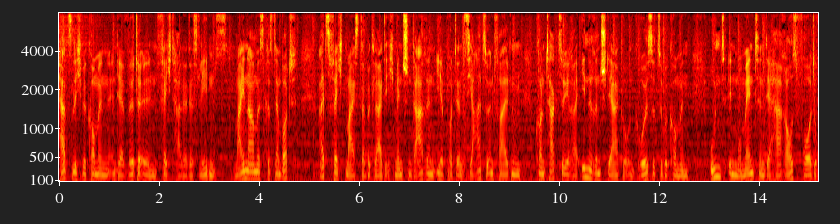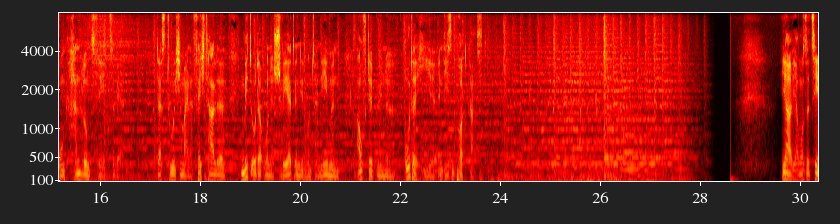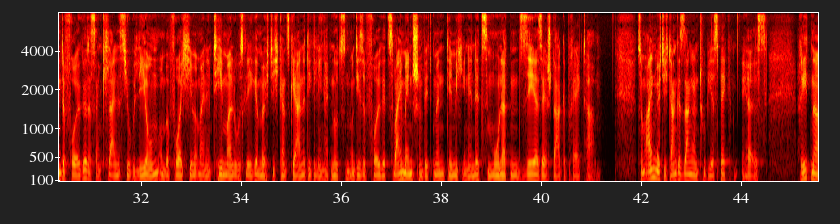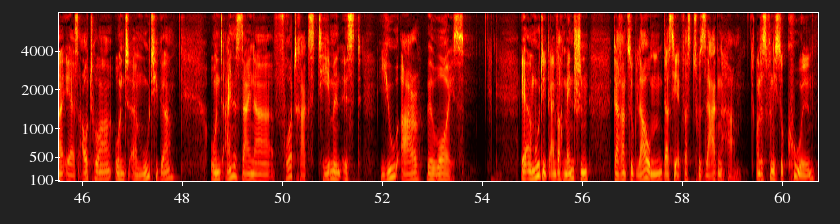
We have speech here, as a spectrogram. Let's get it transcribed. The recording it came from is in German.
Herzlich willkommen in der virtuellen Fechthalle des Lebens. Mein Name ist Christian Bott. Als Fechtmeister begleite ich Menschen darin, ihr Potenzial zu entfalten, Kontakt zu ihrer inneren Stärke und Größe zu bekommen und in Momenten der Herausforderung handlungsfähig zu werden. Das tue ich in meiner Fechthalle, mit oder ohne Schwert in den Unternehmen, auf der Bühne oder hier in diesem Podcast. Ja, wir haben unsere zehnte Folge, das ist ein kleines Jubiläum und bevor ich hier mit meinem Thema loslege, möchte ich ganz gerne die Gelegenheit nutzen und diese Folge zwei Menschen widmen, die mich in den letzten Monaten sehr, sehr stark geprägt haben. Zum einen möchte ich Danke sagen an Tobias Beck. Er ist Redner, er ist Autor und Ermutiger und eines seiner Vortragsthemen ist You are the Voice. Er ermutigt einfach Menschen daran zu glauben, dass sie etwas zu sagen haben. Und das finde ich so cool.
